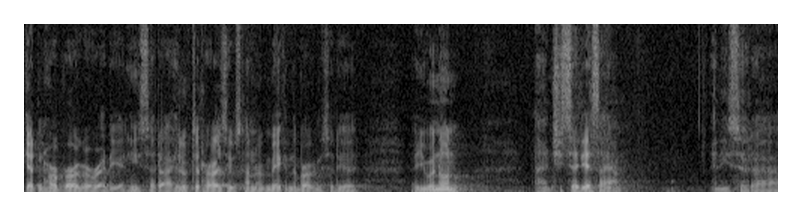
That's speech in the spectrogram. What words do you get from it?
getting her burger ready. And he said, uh, he looked at her as he was kind of making the burger and he said, yeah, Are you a nun? And she said, Yes, I am. And he said, uh,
